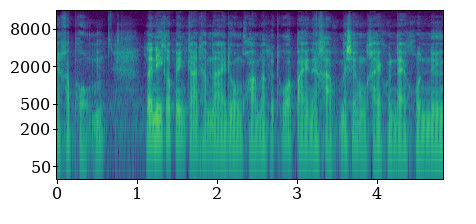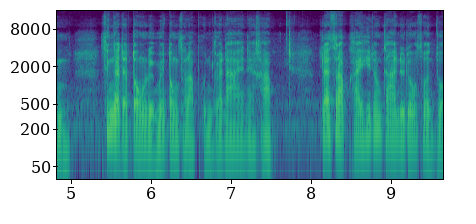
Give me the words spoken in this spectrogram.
นะครับผม และนี่ก็เป็นการทำนายดวงความรักทั่วไปนะครับไม่ใช่ของใครคนใดคนหนึ่งซึ่งอาจจะตรงหรือไม่ตรงสำหรับคุณก็ได้นะครับ และสำหรับใครที่ต้องการดูดวงส่วนตัว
